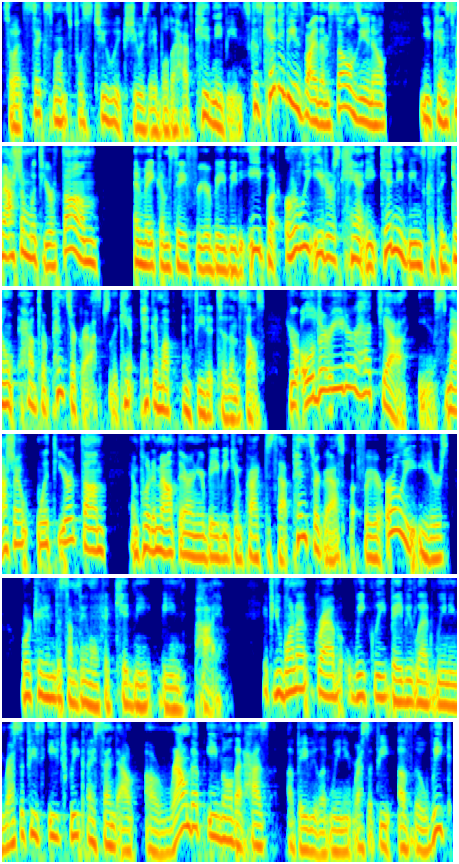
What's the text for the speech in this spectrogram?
So at six months plus two weeks, she was able to have kidney beans. Because kidney beans by themselves, you know, you can smash them with your thumb and make them safe for your baby to eat. But early eaters can't eat kidney beans because they don't have their pincer grasp. So they can't pick them up and feed it to themselves. Your older eater, heck yeah, you know, smash it with your thumb and put them out there and your baby can practice that pincer grasp. But for your early eaters, work it into something like a kidney bean pie. If you want to grab weekly baby led weaning recipes, each week I send out a roundup email that has a baby led weaning recipe of the week.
